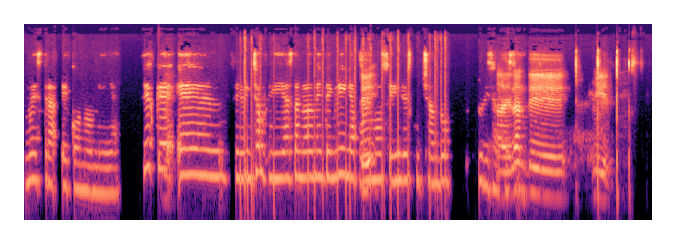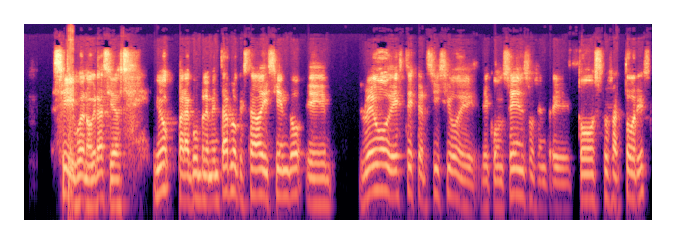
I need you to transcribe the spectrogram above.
nuestra economía. Si es que el señor Inchausegui ya está nuevamente en línea, podemos seguir escuchando su disertación. Adelante, Miguel. Sí, bueno, gracias. Yo, para complementar lo que estaba diciendo, eh, luego de este ejercicio de, consensos entre todos estos actores,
